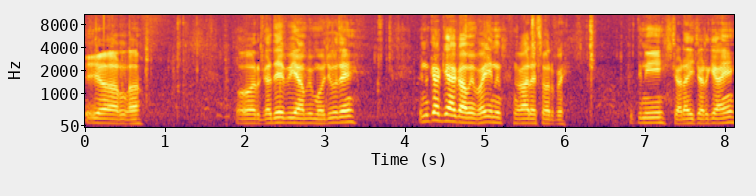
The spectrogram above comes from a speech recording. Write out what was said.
یا اللہ۔ اور گدھے بھی یہاں پہ موجود ہیں۔ ان کا کیا کام ہے بھائی ان گیارہ سو پہ؟ کتنی چڑھائی چڑھ کے آئے ہیں۔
